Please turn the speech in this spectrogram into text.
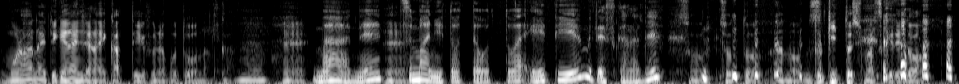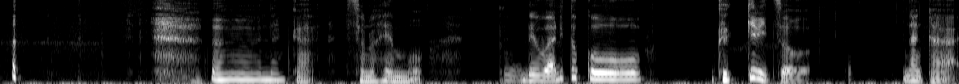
もらわないといけないんじゃないかっていうふうなことをなんか、ええ、まあね、え、妻にとって夫は ATM ですからね。そうちょっとあのズキッとしますけれど。うんなんかその辺もで割とこうくっきりとなんか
